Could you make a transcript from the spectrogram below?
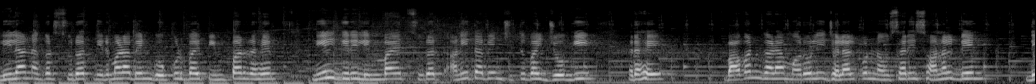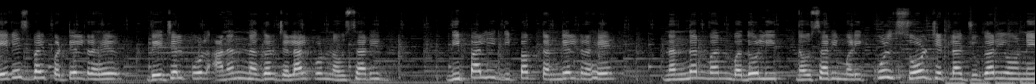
લીલાનગર, સુરત, નિર્મળાબેન ગોકુળભાઈ પિંપર રહે. નીલગિરી, લિંબાયત, સુરત, અનિતાબેન જીતુભાઈ જોગી રહે. બાવનગાળા, મરોલી, જલાલપુર, નવસારી, સોનલબેન, દેવેશભાઈ પટેલ રહે. વેજલપોર, આનંદનગર, જલાલપુર, નવસારી, દીપાલી, દીપક ટંડેલ રહે. નંદનવન, બદોલી, નવસારી મળી કુલ સોળ જેટલા જુગારીઓને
